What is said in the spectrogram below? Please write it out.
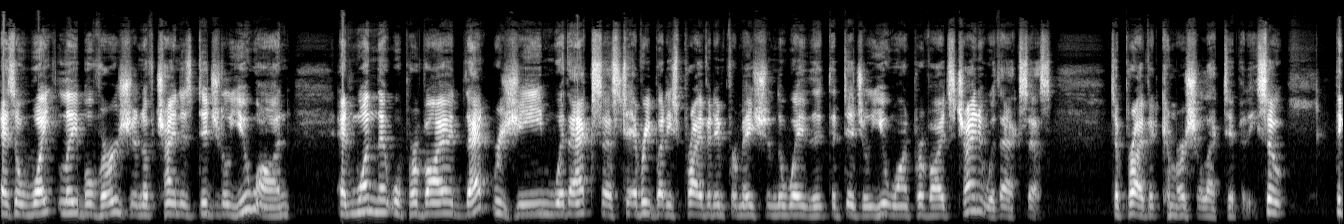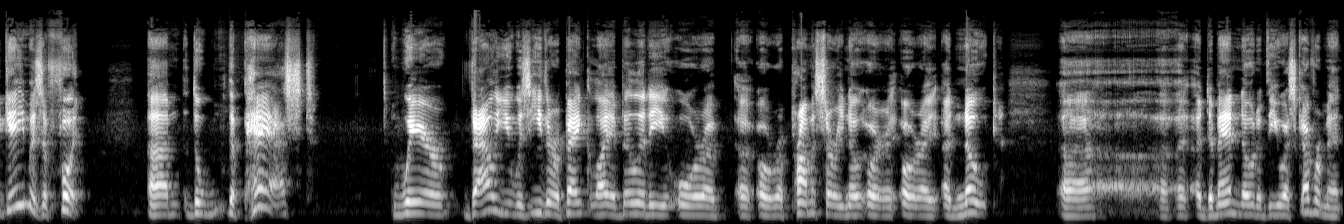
as a white label version of China's digital yuan, and one that will provide that regime with access to everybody's private information the way that the digital yuan provides China with access to private commercial activity. So the game is afoot um, the the past where value was either a bank liability or a, a or a promissory note or or a, a note, uh, a, a, demand note of the U.S. government,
